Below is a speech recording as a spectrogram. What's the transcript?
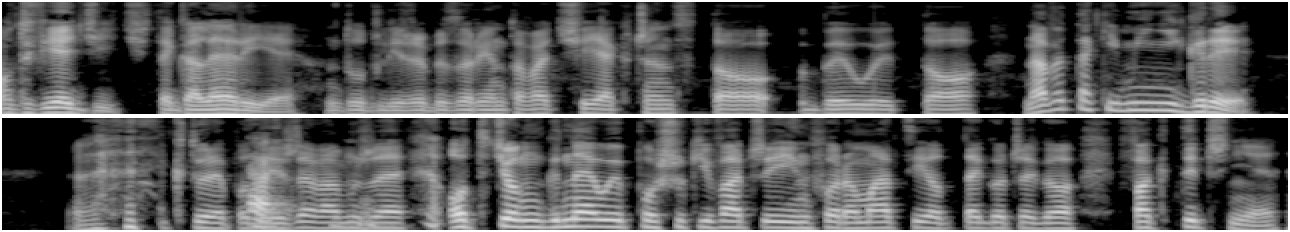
odwiedzić te galerie Dudli, żeby zorientować się, jak często były to nawet takie mini gry, które podejrzewam, tak. że odciągnęły poszukiwaczy informacji od tego, czego faktycznie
